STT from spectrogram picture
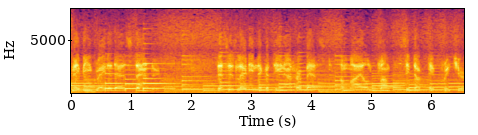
may be graded as standard. This is Lady Nicotine at her best, a mild, plump, seductive creature.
